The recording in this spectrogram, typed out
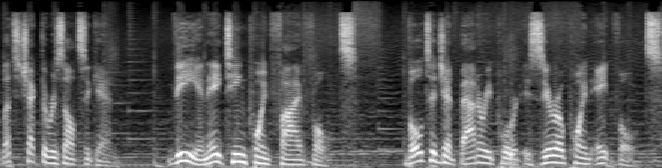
Let's check the results again. V in 18.5 volts. Voltage at battery port is 0.8 volts.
